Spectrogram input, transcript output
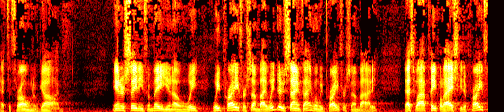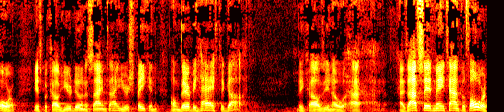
at the throne of God. Interceding for me, you know, we, we pray for somebody. We do the same thing when we pray for somebody. That's why people ask you to pray for them. It's because you're doing the same thing. You're speaking on their behalf to God. Because, you know, I, as I've said many times before,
